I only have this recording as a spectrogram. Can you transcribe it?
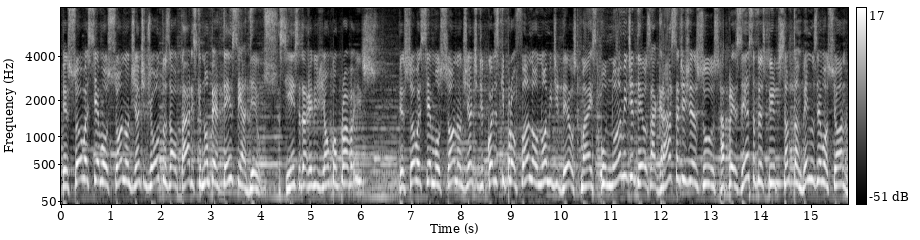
Pessoas se emocionam diante de outros altares que não pertencem a Deus. A ciência da religião comprova isso. Pessoas se emocionam diante de coisas que profanam o nome de Deus, mas o nome de Deus, a graça de Jesus, a presença do Espírito Santo também nos emociona.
